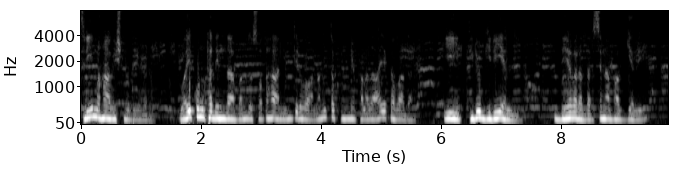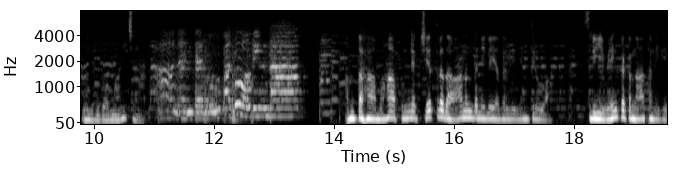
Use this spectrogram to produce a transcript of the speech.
ಶ್ರೀ ಮಹಾವಿಷ್ಣು ದೇವರು ವೈಕುಂಠದಿಂದ ಬಂದು ಸ್ವತಃ ನಿಂತಿರುವ ಅನಂತ ಪುಣ್ಯ ಫಲದಾಯಕವಾದ ಈ ತಿರುಗಿರಿಯಲ್ಲಿ ದೇವರ ದರ್ಶನ ಭಾಗ್ಯವೇ ಒಂದು ರೋಮಾಂಚನ. ಅಂತಹ ಮಹಾಪುಣ್ಯಕ್ಷೇತ್ರದ ಆನಂದ ನಿಲಯದಲ್ಲಿ ನಿಂತಿರುವ ಶ್ರೀ ವೆಂಕಟನಾಥನಿಗೆ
